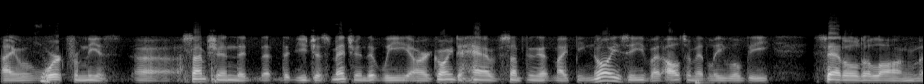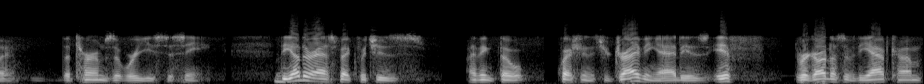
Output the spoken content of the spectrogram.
I work from the uh, assumption that, that, that you just mentioned that we are going to have something that might be noisy, but ultimately will be settled along the, the terms that we're used to seeing. The other aspect, which is, I think, the question that you're driving at, is if, regardless of the outcome,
